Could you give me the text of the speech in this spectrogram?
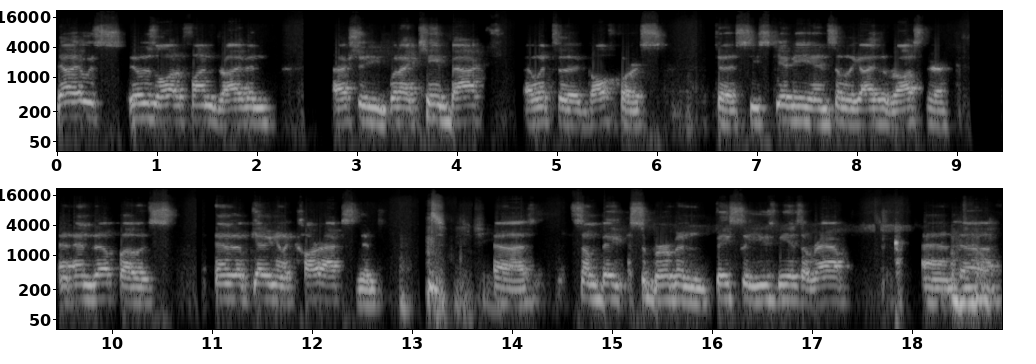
yeah, it was it was a lot of fun driving. Actually, when I came back, I went to the golf course to see Skinny and some of the guys at Rossmere, and ended up I was ended up getting in a car accident. Uh, some big suburban basically used me as a ramp and uh,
